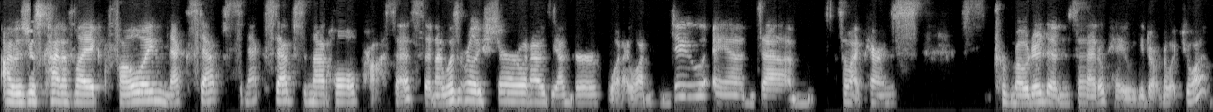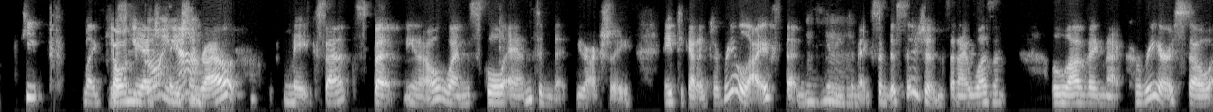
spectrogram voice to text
I was just kind of like following next steps, next steps in that whole process. And I wasn't really sure when I was younger what I wanted to do. And um, so my parents promoted and said, okay, well, you don't know what you want. Keep like going keep the going, education yeah. route. Makes sense. But, you know, when school ends and you actually need to get into real life, then mm-hmm. you need to mm-hmm. make some decisions. And I wasn't loving that career. So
